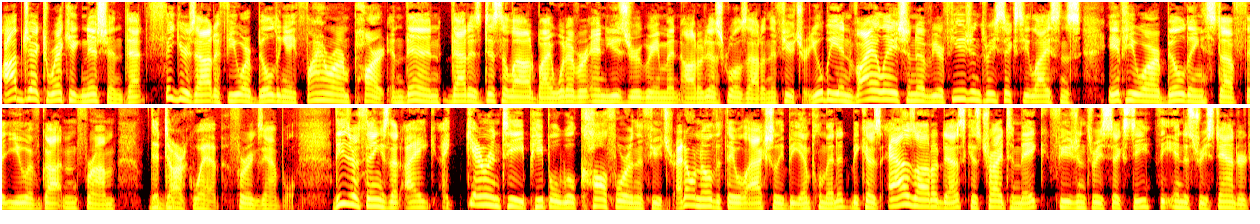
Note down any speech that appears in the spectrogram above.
object recognition that figures out if you are building a firearm part, and then that is disallowed by whatever end user agreement Autodesk rolls out in the future. You'll be in violation of your Fusion 360 license if you are building stuff that you have gotten from the dark web, for example. These are things that I, I guarantee people will call for in the future. I don't know that they will actually be implemented because as Autodesk has tried to make Fusion 360 the industry standard,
